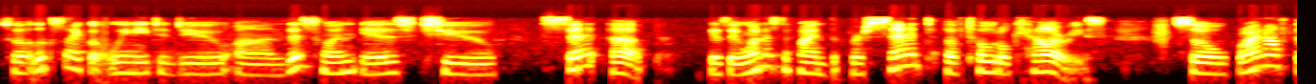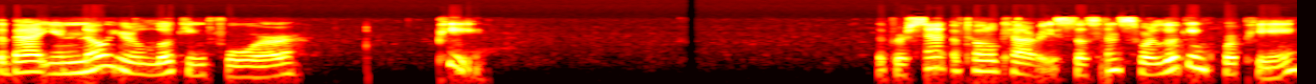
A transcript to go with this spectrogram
So it looks like what we need to do on this one is to set up, because they want us to find the percent of total calories. So right off the bat, you know you're looking for P, the percent of total calories. So since we're looking for P,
